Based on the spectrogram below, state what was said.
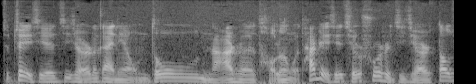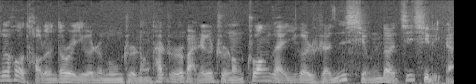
就这些机器人的概念，我们都拿出来讨论过。他这些其实说是机器人，到最后讨论都是一个人工智能，他只是把这个智能装在一个人形的机器里边。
